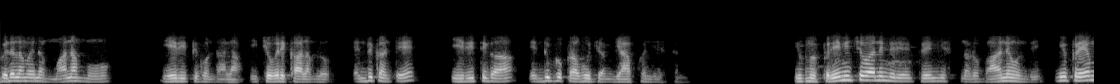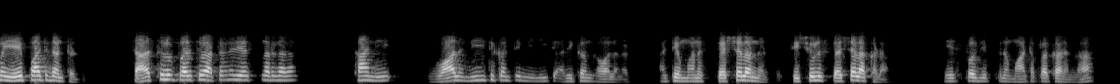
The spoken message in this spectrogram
బిడలమైన మనము ఏ రీతిగా ఉండాలా ఈ చివరి కాలంలో? ఎందుకంటే ఈ రీతిగా ఎందుకు ప్రభు జ్ఞాపకం చేస్తాను? మిమ్మల్ని ప్రేమించే వారిని మీరు ప్రేమిస్తున్నారు? బాగానే ఉంది. మీ ప్రేమ ఏ పాటిది అంటాడు శాస్త్రులు పరిచయం అట్లనే చేస్తున్నారు కదా? కానీ వాళ్ళ నీతి కంటే మీ నీతి అధికం కావాలన్నట్టు అంటే మన స్పెషల్ అన్నట్టు శిష్యులు స్పెషల్ అక్కడ. ఏసుప్రభు చెప్పిన మాట ప్రకారంగా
